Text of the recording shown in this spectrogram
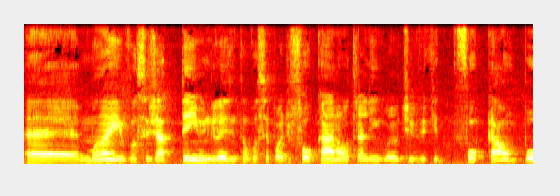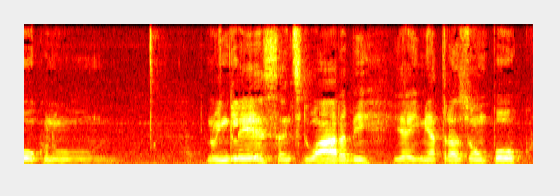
é, mãe, você já tem o inglês, então você pode focar na outra língua. Eu tive que focar um pouco no, no inglês antes do árabe, e aí me atrasou um pouco.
